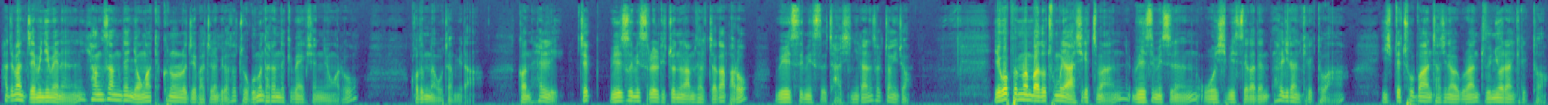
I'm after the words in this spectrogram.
하지만 제미니맨은 향상된 영화 테크놀로지의 발전을 빌어서 조금은 다른 느낌의 액션 영화로 거듭나고자 합니다. 그건 헨리, 즉 윌 스미스를 뒤쫓는 암살자가 바로 윌 스미스 자신이라는 설정이죠. 예고편만 봐도 충분히 아시겠지만 윌 스미스는 51세가 된 헨리라는 캐릭터와 20대 초반 자신의 얼굴을 한 주니어라는 캐릭터,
